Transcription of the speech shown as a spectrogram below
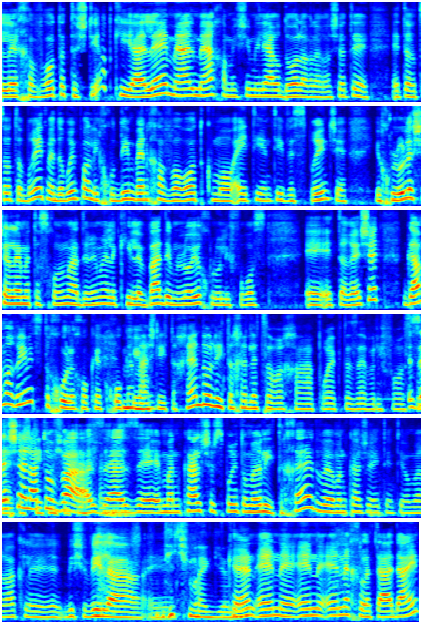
לחברות התשתיות, כי יעלה מעל 150 מיליארד דולר לרשת uh, את ארצות הברית. מדברים פה על איחודים בין חברות כמו AT&T וספרינט, שיוכלו לשלם את הסכומים האדירים האלה, כי לבד הם לא יוכלו לפרוס uh, את הרשת. גם ערים יצטרכו לחוקק חוקים. ממש להתאחד או להתאחד לצורך הפרויקט הזה ולפרוס תשתית משותפת? זו שאלה טובה. אז, אז uh, מנכ"ל של ספרינט אומר להתאחד, ומנכ"ל של AT&T אומר רק בשביל ה... נשמע הגיוני. כן, אין, אין, אין, אין החלטה עדיין.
